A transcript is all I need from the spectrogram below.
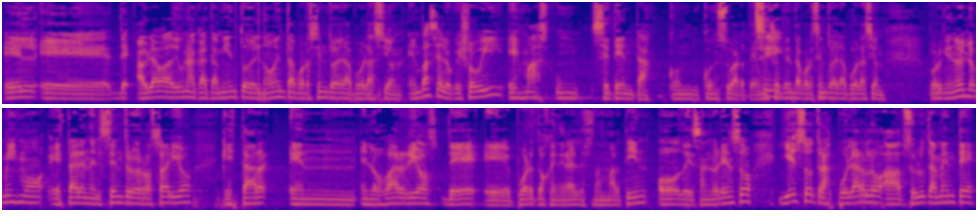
él eh, de- hablaba de un acatamiento del 90% de la población. En base a lo que yo vi, es más un 70%, con, con suerte, Sí. un 70% de la población. Porque no es lo mismo estar en el centro de Rosario que estar en, en los barrios de eh, Puerto General de San Martín o de San Lorenzo, y eso traspolarlo a absolutamente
